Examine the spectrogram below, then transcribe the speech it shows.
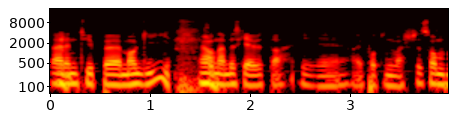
Det er Mm. en type magi, Ja. som er beskrevet da, i Harry Potter-universet, som,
